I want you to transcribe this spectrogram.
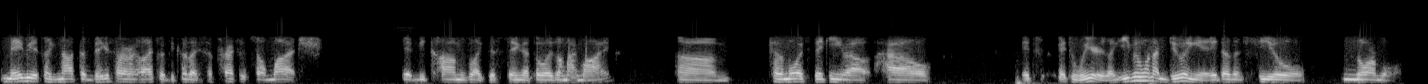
maybe it's like not the biggest part of my life, but because I suppress it so much, it becomes like this thing that's always on my mind. Um, because I'm always thinking about how it's it's weird. Like even when I'm doing it, it doesn't feel normal.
